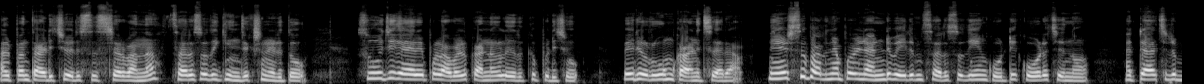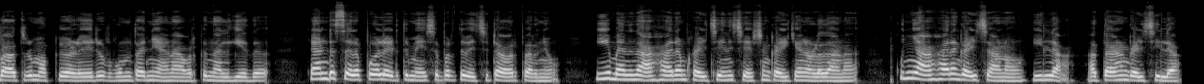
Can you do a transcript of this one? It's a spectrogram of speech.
അല്പം തടിച്ചു ഒരു സിസ്റ്റർ വന്ന് സരസ്വതിക്ക് ഇഞ്ചക്ഷൻ എടുത്തു. സൂചി കയറിയപ്പോൾ അവൾ കണ്ണുകൾ ഇറുക്കി പിടിച്ചു. ഒരു റൂം കാണിച്ചു തരാം. നേഴ്സ് പറഞ്ഞപ്പോൾ രണ്ടുപേരും സരസ്വതിയും കൂട്ടി കൂടെ ചെന്നു. അറ്റാച്ച്ഡ് ബാത്റൂം ഒക്കെയുള്ള ഒരു റൂം തന്നെയാണ് അവർക്ക് നൽകിയത്. രണ്ട് സിറപ്പുകൾ എടുത്ത് മേശപ്പുറത്ത് വെച്ചിട്ട് അവർ പറഞ്ഞു ഈ മരുന്ന് ആഹാരം കഴിച്ചതിന് ശേഷം കഴിക്കാനുള്ളതാണ്. കുഞ്ഞ് ആഹാരം കഴിച്ചാണോ? ഇല്ല അത്താഴം കഴിച്ചില്ല.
